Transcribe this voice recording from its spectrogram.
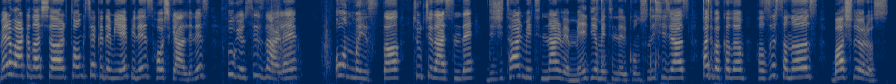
Merhaba arkadaşlar, Tonguç Akademi'ye hepiniz hoş geldiniz. Bugün sizlerle 10 Mayıs'ta Türkçe dersinde dijital metinler ve medya metinleri konusunu işleyeceğiz. Hadi bakalım hazırsanız başlıyoruz.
